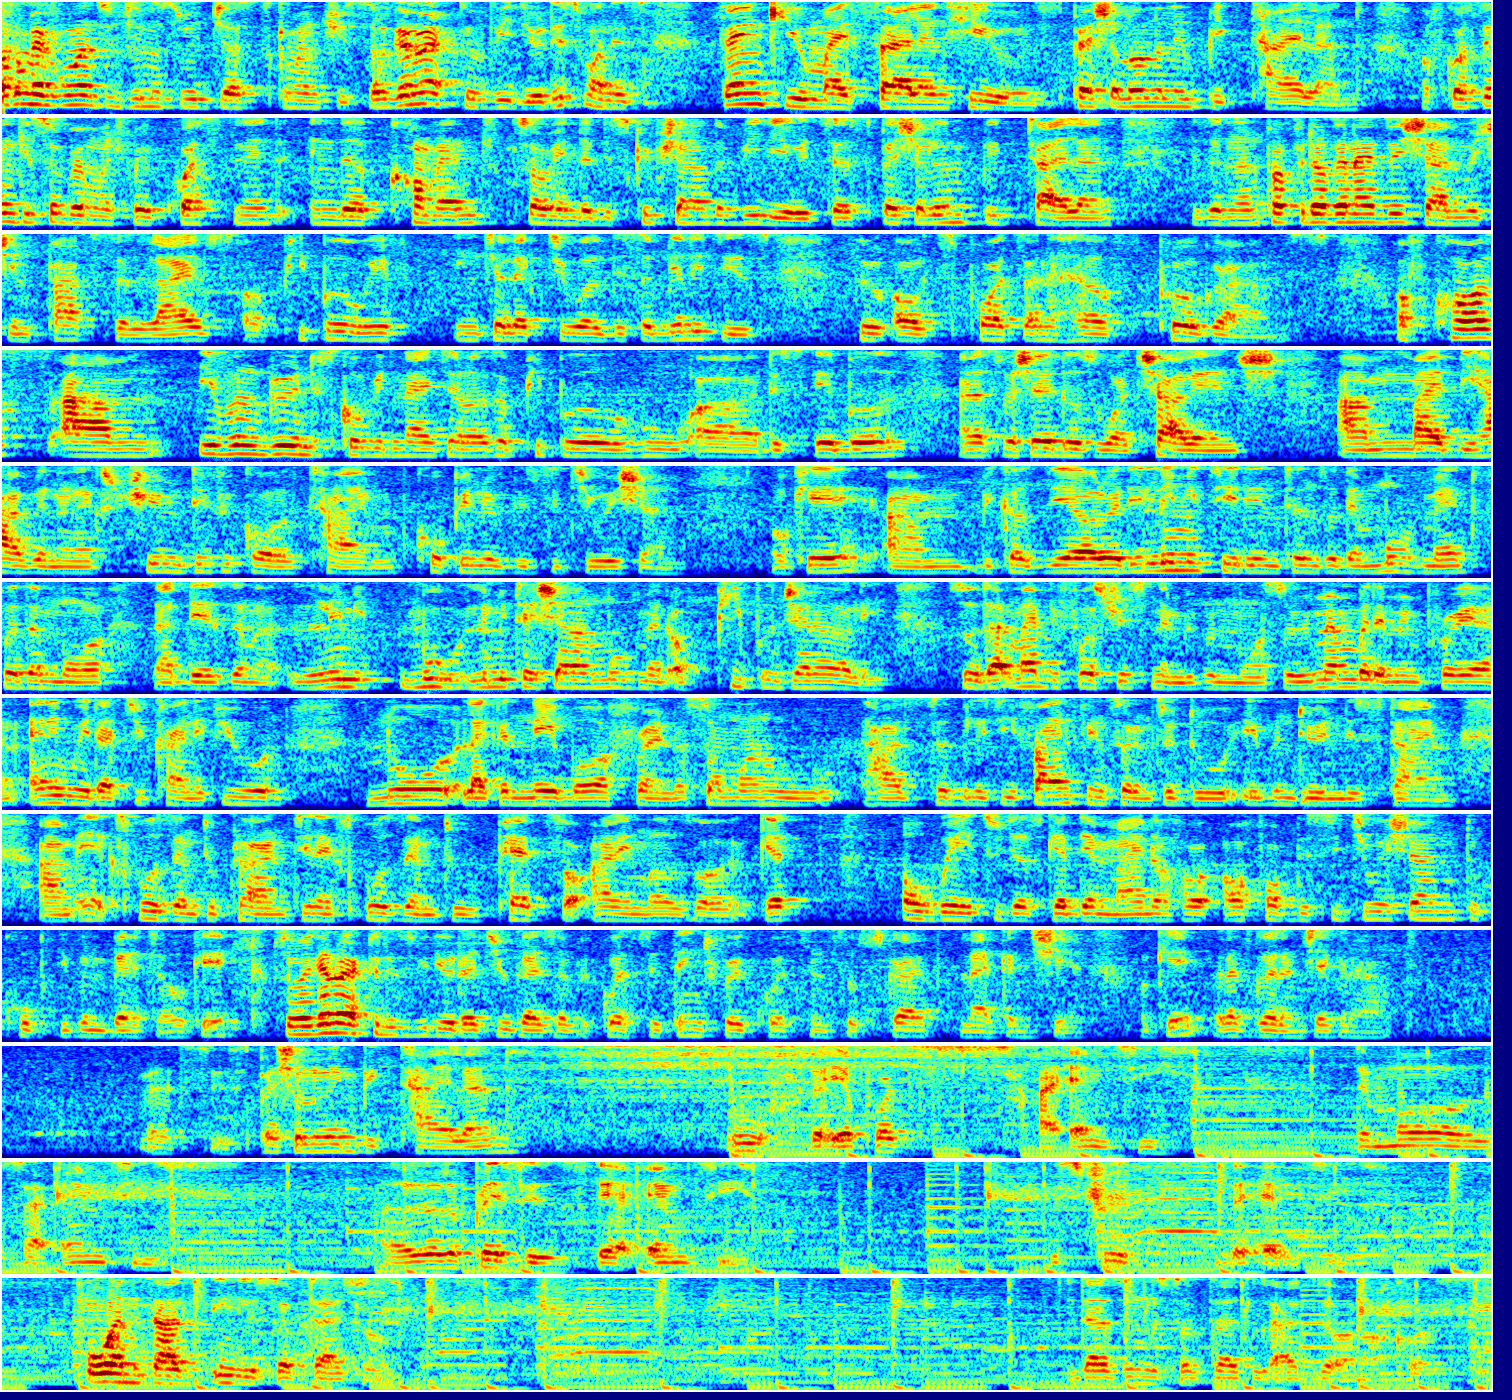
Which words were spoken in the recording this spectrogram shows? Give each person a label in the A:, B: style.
A: Welcome everyone to Junos with Just Commentary. So going back to video, this one is Thank You My Silent Heroes, Special on Olympic Thailand. Of course, thank you so very much for requesting it in the comment, sorry, in the description of the video. It says Special Olympic Thailand is a non-profit organization which impacts the lives of people with intellectual disabilities throughout sports and health programs. Of course, um, even during this COVID-19, a lot of people who are disabled and especially those who are challenged um, might be having an extreme difficult time coping with this situation okay? Um, because they are already limited in terms of their movement. Furthermore that there's a limit move, limitation on movement of people generally. So that might be frustrating them even more. So remember them in prayer and any way that you can. If you know like a neighbor or friend or someone who has disability find things for them to do even during this time. Um, expose them to planting expose them to pets or animals or get a way to just get their mind off, off of the situation to cope even better okay? So we're gonna back to this video that you guys have requested. Thank you for requesting subscribe like and share okay? Let's go ahead and check it out. Let's see. Special olympic thailand. Oh the airports are empty. The malls are empty. A lot of places they're empty. The streets they're empty. Oh and it has english subtitles does English subtitle added on of course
